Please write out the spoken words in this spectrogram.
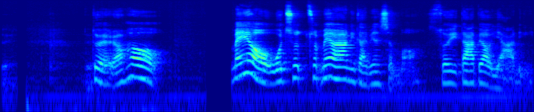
对，对，然后没有，我纯纯没有让你改变什么。所以大家不要有压力，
